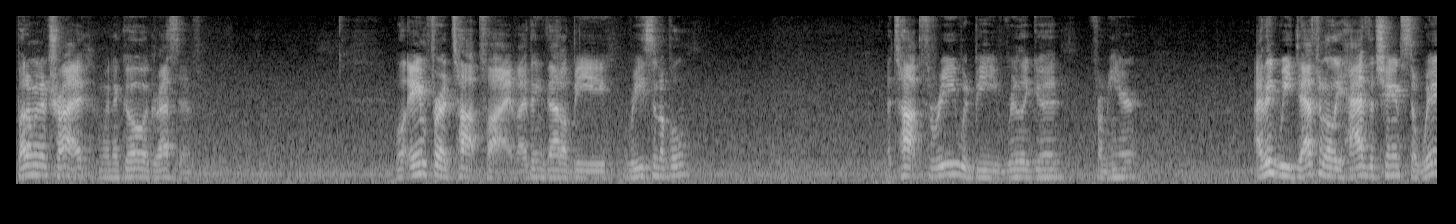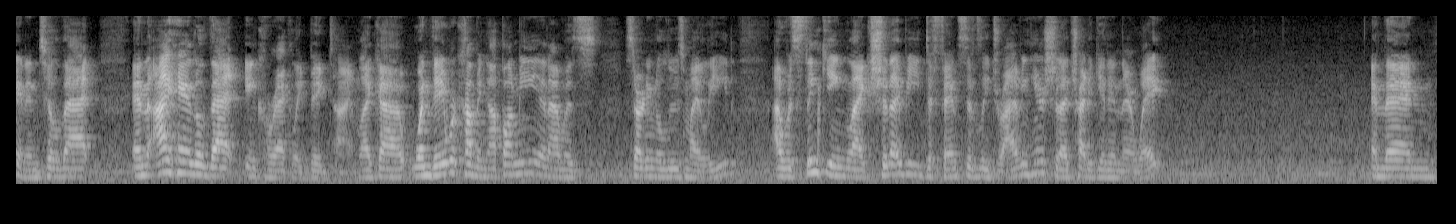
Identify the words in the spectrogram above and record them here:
But I'm gonna try. I'm gonna go aggressive. We'll aim for a top five. I think that'll be reasonable. A top three would be really good from here. I think we definitely had the chance to win until that, and I handled that incorrectly big time. Like uh, when they were coming up on me and I was starting to lose my lead, I was thinking like, should I be defensively driving here? Should I try to get in their way? And then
